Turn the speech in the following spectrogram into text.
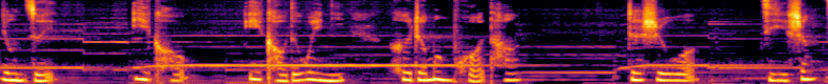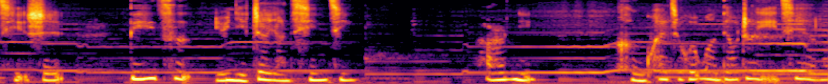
用嘴一口一口地喂你喝着孟婆汤。这是我几生几世第一次与你这样亲近，而你很快就会忘掉这一切了。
